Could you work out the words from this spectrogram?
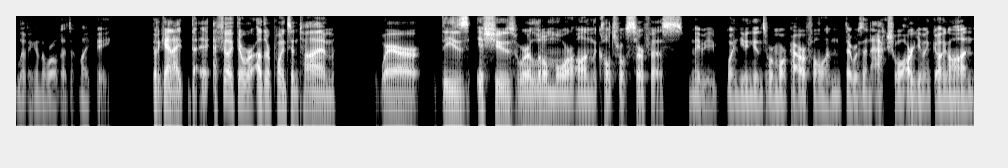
living in the world as it might be but again, I I feel like there were other points in time where these issues were a little more on the cultural surface. Maybe when unions were more powerful and there was an actual argument going on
